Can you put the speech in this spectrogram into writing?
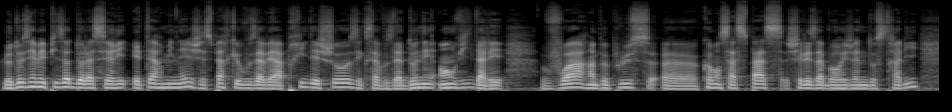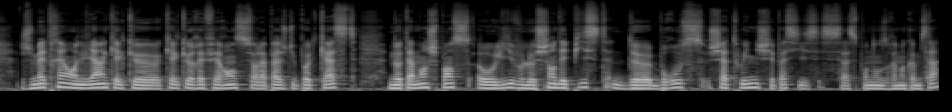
Le deuxième épisode de la série est terminé. J'espère que vous avez appris des choses et que ça vous a donné envie d'aller voir un peu plus euh, comment ça se passe chez les aborigènes d'Australie. Je mettrai en lien quelques, références sur la page du podcast. Notamment, je pense au livre Le chant des pistes de Bruce Chatwin. Je ne sais pas si ça se prononce vraiment comme ça.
